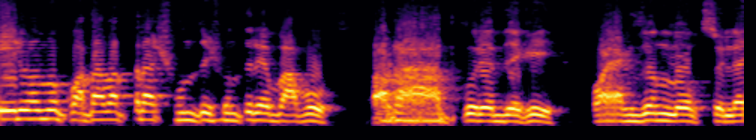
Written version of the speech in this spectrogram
এইরকম কথাবার্তা শুনতে শুনতে রে বাবু, হঠাৎ করে দেখি কয়েকজন লোক চলে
